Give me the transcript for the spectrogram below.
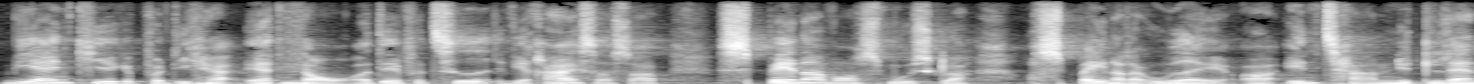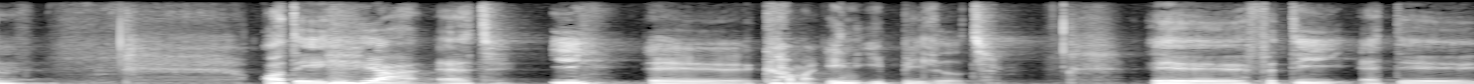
vi er en kirke på de her 18 år, og det er på tide, at vi rejser os op, spænder vores muskler og spænder derud af og indtager nyt land. Og det er her, at I øh, kommer ind i billedet. Øh, fordi at øh,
